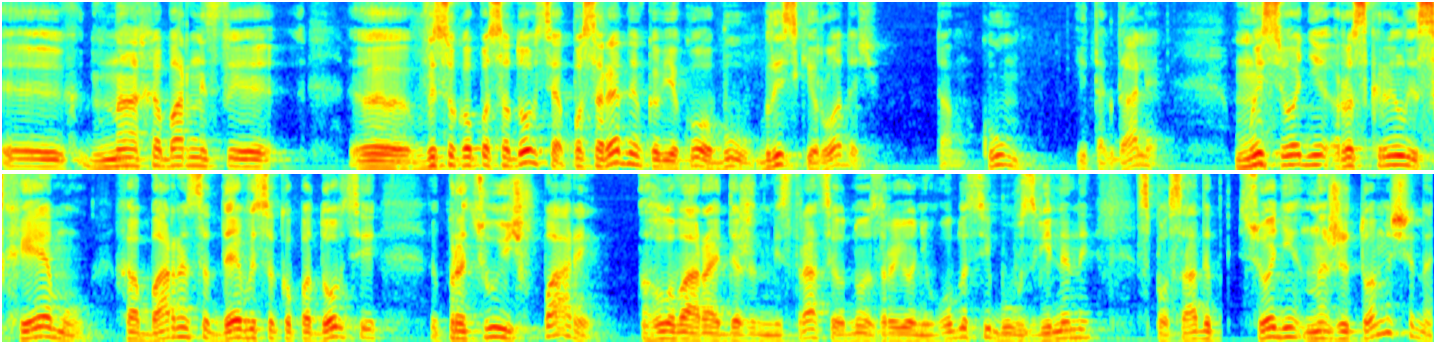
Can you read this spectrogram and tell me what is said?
е, на хабарництві е, високопосадовця, посередником якого був близький родич, там, кум і так далі. Ми сьогодні розкрили схему хабарництва, де високопосадовці працюють в парі. Голова райдержадміністрації одного з районів області був звільнений з посади. Сьогодні на Житомирщині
